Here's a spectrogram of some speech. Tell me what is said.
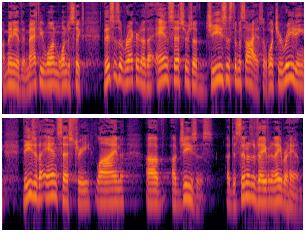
a many of them. Matthew 1, 1 to 6. This is a record of the ancestors of Jesus the Messiah. So, what you're reading, these are the ancestry line of, of Jesus, a descendant of David and Abraham.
